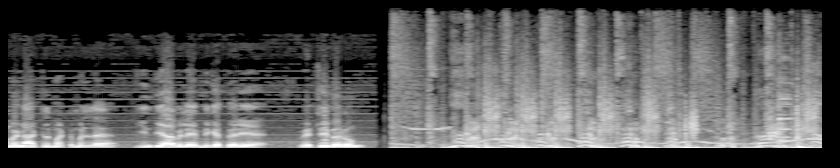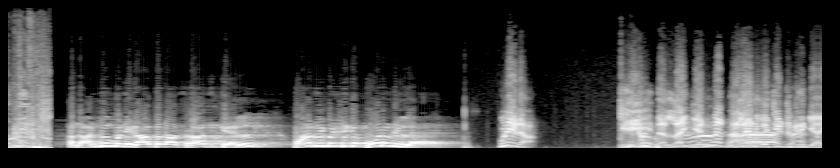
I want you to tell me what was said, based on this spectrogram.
தமிழ்நாட்டில் மட்டுமல்ல இந்தியாவிலே மிகப்பெரிய வெற்றி பெறும். அந்த அன்புமணி ராமதாஸ் ராஸ்கல் பார்லிமெண்ட்டுக்கு போனதில்லை. புரியுதா? இதெல்லாம் என்ன தலைன்னு வச்சிட்டு இருக்கீங்க?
